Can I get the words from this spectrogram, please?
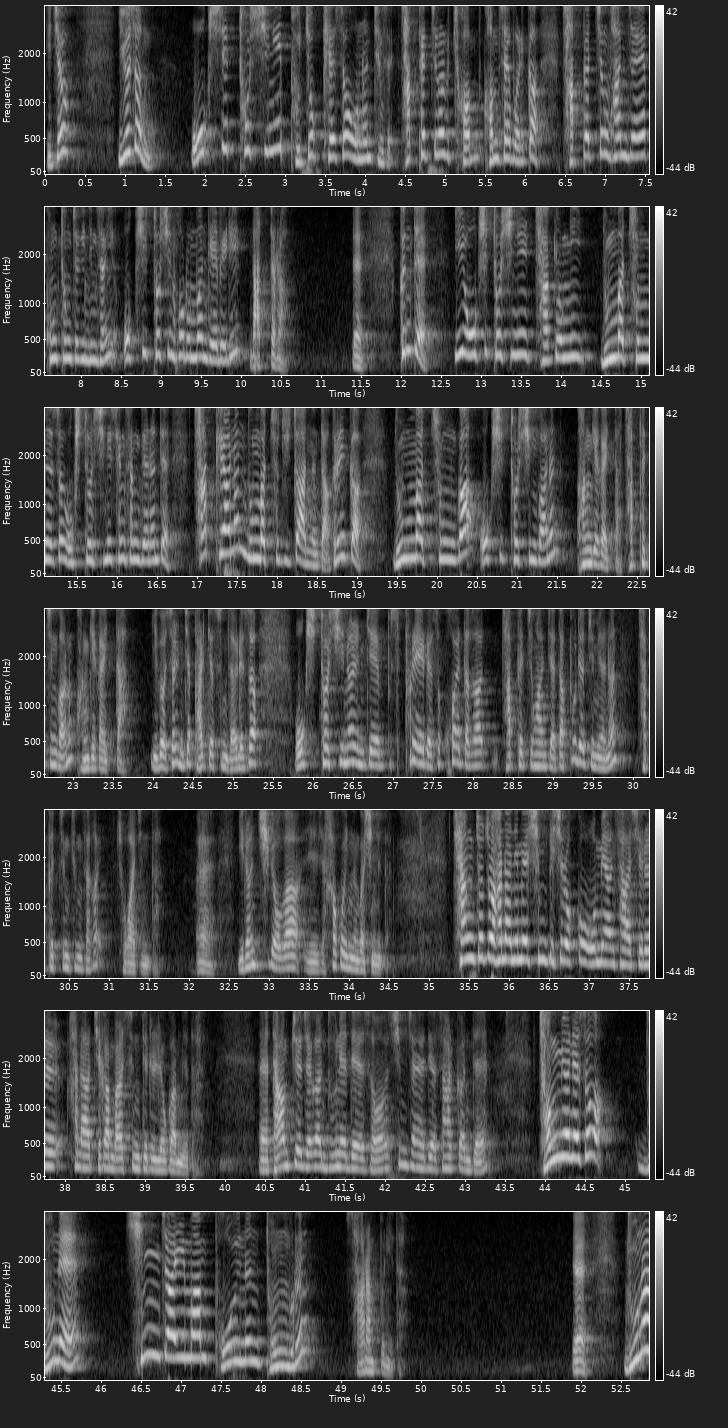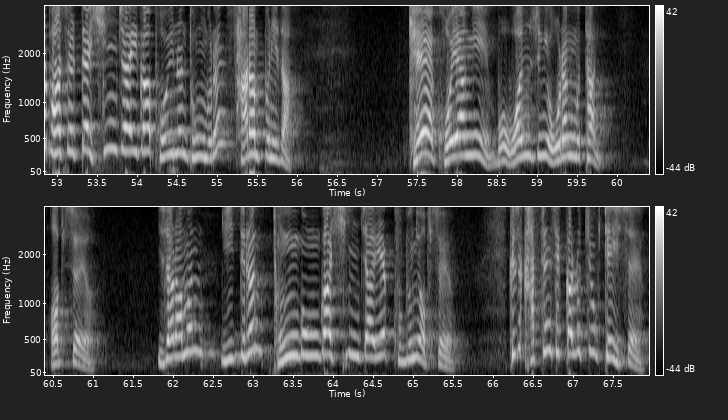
그죠? 이것은 옥시토신이 부족해서 오는 증상. 자폐증을 검 사해 보니까 자폐증 환자의 공통적인 증상이 옥시토신 호르몬 레벨이 낮더라. 예. 근데 이 옥시토신이 작용이 눈 맞춤에서 옥시토신이 생성되는데 자폐아는 눈 맞추지도 않는다. 그러니까 눈 맞춤과 옥시토신과는 관계가 있다. 자폐증과는 관계가 있다. 이것을 이제 밝혔습니다. 그래서 옥시토신을 이제 스프레이를 해서 코에다가 자폐증 환자에다 뿌려주면은 자폐증 증상가 좋아진다. 예, 이런 치료가 하고 있는 것입니다. 창조주 하나님의 신비스럽고 오묘한 사실을 하나 제가 말씀드리려고 합니다. 예, 다음 주에 제가 눈에 대해서 심장에 대해서 할 건데 정면에서 눈에 흰자위만 보이는 동물은 사람뿐이다. 예, 눈을 봤을 때 흰자위가 보이는 동물은 사람뿐이다. 개, 고양이, 뭐 원숭이, 오랑무탄 없어요. 이 사람은 이들은 동공과 흰자위의 구분이 없어요. 그래서 같은 색깔로 쭉 돼 있어요.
